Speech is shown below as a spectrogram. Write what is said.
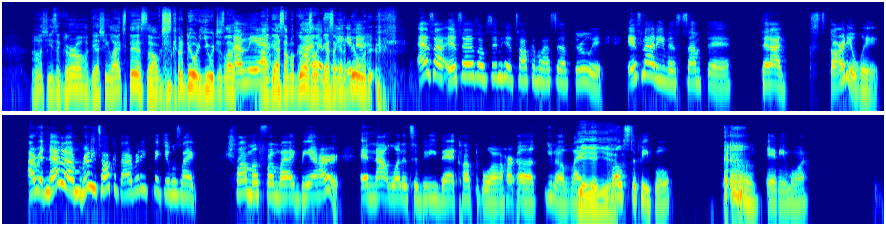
oh, she's a girl. I guess she likes this, so I'm just gonna do it. And you were just like, I mean, I guess I'm a girl, so I guess I gotta deal and with it. as I it says I'm sitting here talking myself through it, it's not even something that I started with. I re- now that I'm really talking about, I really think it was like trauma from like being hurt and not wanting to be that comfortable or hurt, uh, you know, like yeah, yeah, yeah, close to people anymore.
